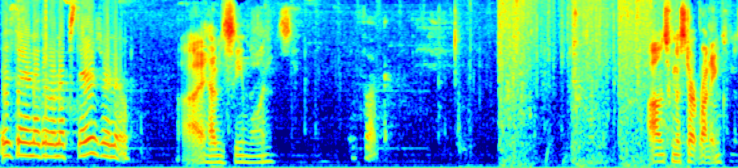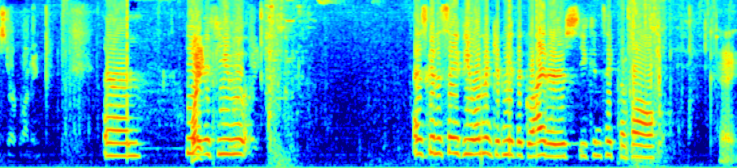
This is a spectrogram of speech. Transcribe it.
Is there another one upstairs or no? I haven't seen one. Oh, fuck. I'm just gonna start running. Um, yeah, Wait. if you... I was gonna say, if you want to give me the gliders, you can take the ball. Okay,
